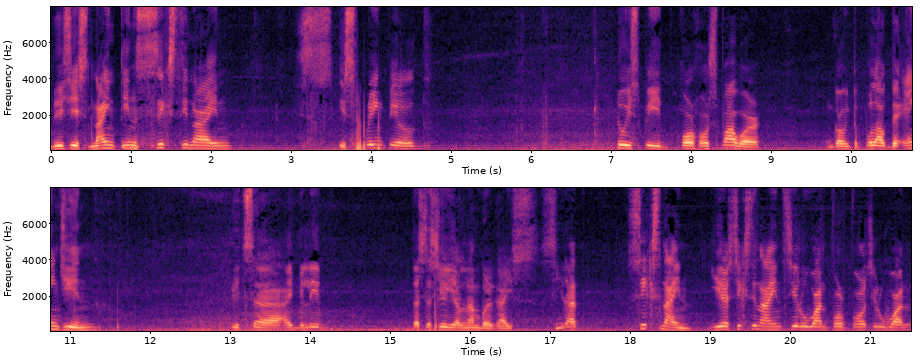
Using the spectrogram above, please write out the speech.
This is 1969 Springfield. 2 speed 4 horsepower. I'm going to pull out the engine. It's uh, I believe that's the serial number guys. See that? 69 year 69 014401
